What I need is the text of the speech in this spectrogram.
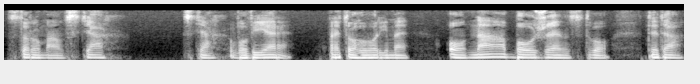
s ktorou mám vzťah, vzťah vo viere. Preto hovoríme o náboženstvo, teda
